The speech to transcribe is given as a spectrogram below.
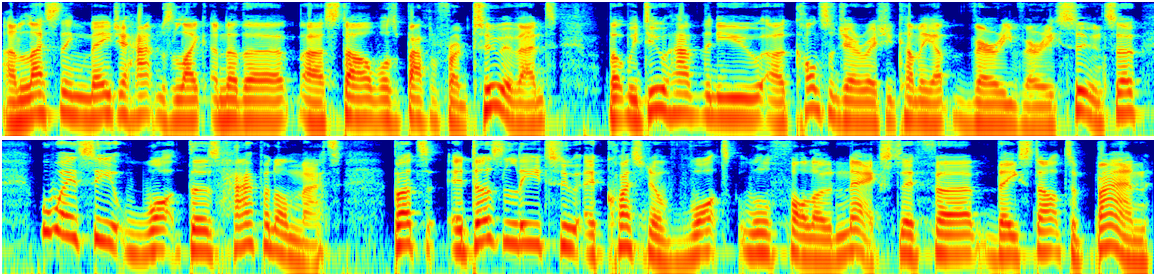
unless something major happens like another uh, Star Wars Battlefront 2 event. But we do have the new uh, console generation coming up very, very soon. So we'll wait and see what does happen on that. But it does lead to a question of what will follow next if uh, they start to ban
